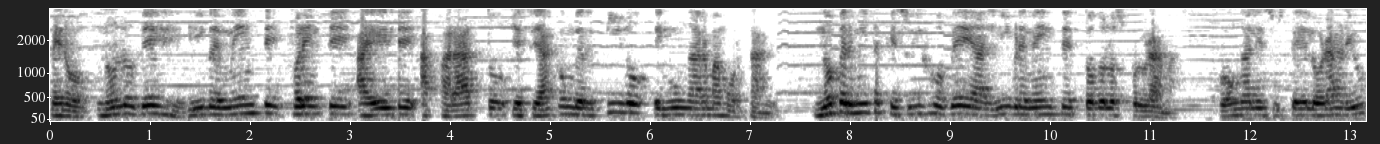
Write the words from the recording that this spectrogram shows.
Pero no lo deje libremente frente a este aparato que se ha convertido en un arma mortal. No permita que su hijo vea libremente todos los programas. Póngales usted el horario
